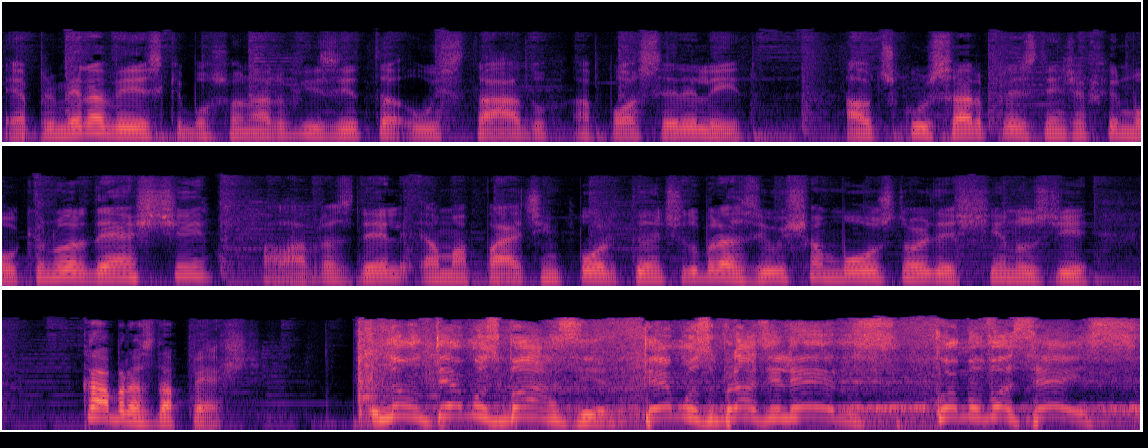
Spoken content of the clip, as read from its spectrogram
É a primeira vez que Bolsonaro visita o estado após ser eleito. Ao discursar, o presidente afirmou que o Nordeste, palavras dele, é uma parte importante do Brasil e chamou os nordestinos de cabras da peste. Não temos base, temos brasileiros como vocês.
